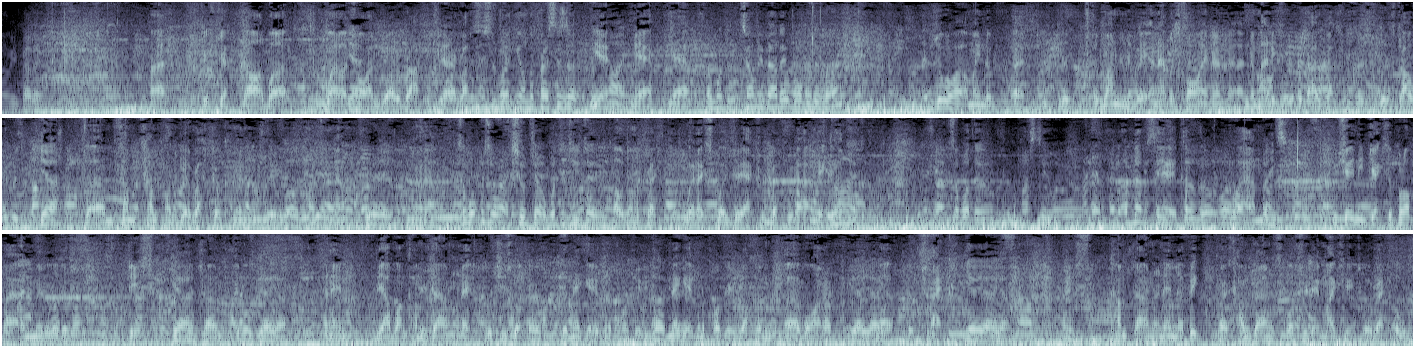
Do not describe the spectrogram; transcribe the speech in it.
Tell me about it. Uh, just, just hard work. Well, at Yeah. times you had a rush, you had a rush. This was working on the presses at the Yeah, night? yeah, yeah. And what, tell me about it. What was it like? It was all right. I mean, the, uh, the, the, the running of it and that was fine, and, and the manager that was over us was as good as gold. Yeah, But um, some, sometimes you get a rush job coming and you really got to punch them out. really. Yeah. So, what was your actual job? What did you do? I was on a press where they squeezed the actual record out and it. Right. So, what the plastic? what- what- I've never seen Yeah, it done. What, what, what happens? Machine injects the blob out in the middle of the disc, Yeah. the turntable. Yeah, yeah. and then the other one comes down on it, which has got the, the negative and the positive. You've got Okay. negative and the positive, like a uh, wiring. Yeah, yeah, like yeah. The track. Yeah, yeah, yeah. And it comes down, and then the big press comes down and squashes it, and makes it into a record.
